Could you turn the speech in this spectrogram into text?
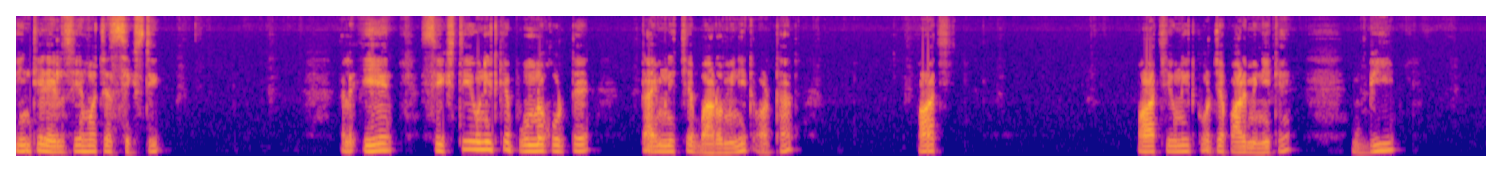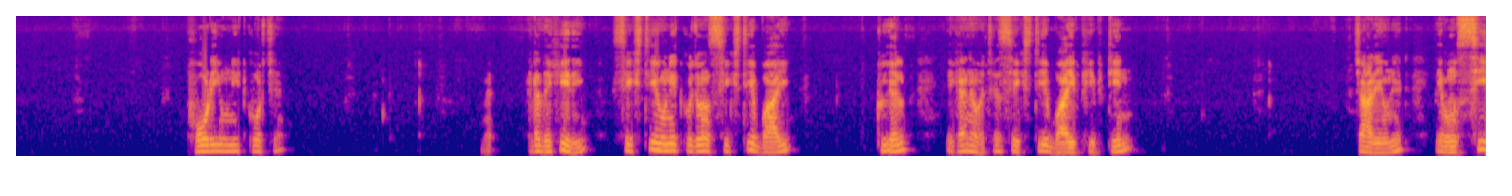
তিনটের এলসিএম হচ্ছে সিক্সটি তাহলে এ সিক্সটি ইউনিটকে পূর্ণ করতে টাইম নিচ্ছে বারো মিনিট অর্থাৎ পাঁচ পাঁচ ইউনিট করছে পার মিনিটে বি ফোর ইউনিট করছে। এটা দেখিয়ে দিই সিক্সটি ইউনিট করছে যেমন সিক্সটি বাই টুয়েলভ এখানে হচ্ছে সিক্সটি বাই ফিফটিন চার ইউনিট এবং সি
